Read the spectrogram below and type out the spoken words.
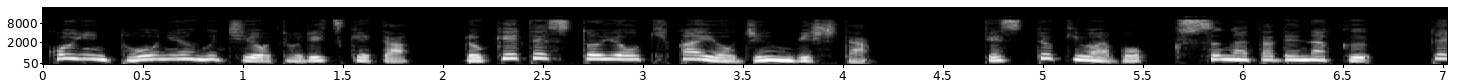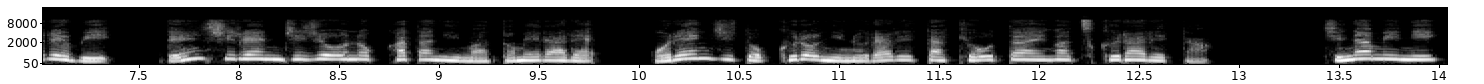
コイン投入口を取り付けたロケテスト用機械を準備した。テスト機はボックス型でなく、テレビ、電子レンジ状の型にまとめられ、オレンジと黒に塗られた筐体が作られた。ちなみに、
